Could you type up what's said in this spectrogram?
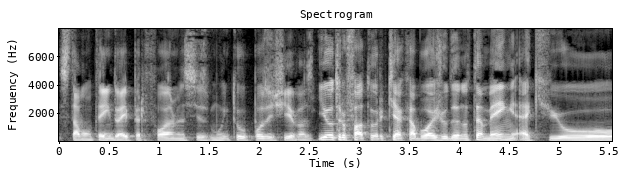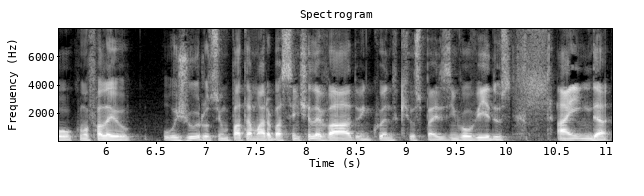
estavam tendo aí performances muito positivas. E outro fator que acabou ajudando também é que o, como eu falei, o os juros em um patamar bastante elevado, enquanto que os países envolvidos ainda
